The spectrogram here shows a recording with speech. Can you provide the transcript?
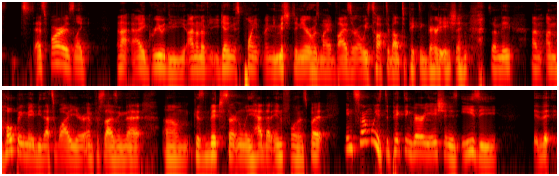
as far as like and I, I, agree with you. I don't know if you're getting this point. I mean, Mitch Duneier, who's my advisor, always talked about depicting variation. So maybe I'm, I'm hoping maybe that's why you're emphasizing that, because um, Mitch certainly had that influence. But in some ways, depicting variation is easy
